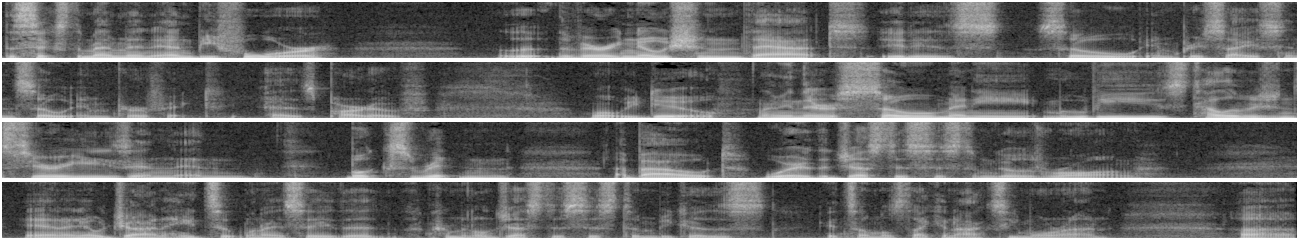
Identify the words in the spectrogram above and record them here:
the Sixth Amendment and before, the, the very notion that it is so imprecise and so imperfect as part of what we do. I mean, there are so many movies, television series, and, and books written about where the justice system goes wrong. And I know John hates it when I say the, criminal justice system because it's almost like an oxymoron. Uh,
